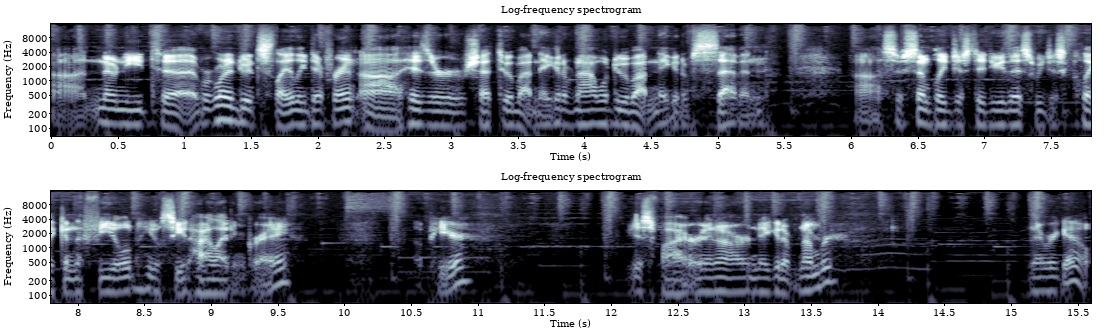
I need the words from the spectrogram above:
Uh, no need to, we're going to do it slightly different. Uh, his are set to about negative 9, we'll do about negative 7. so simply just to do this, we just click in the field, you'll see it highlight in gray up here. We just fire in our negative number. There we go.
